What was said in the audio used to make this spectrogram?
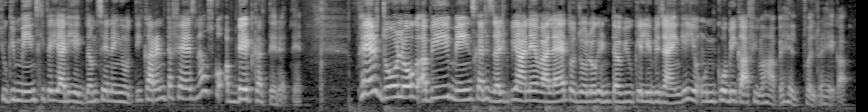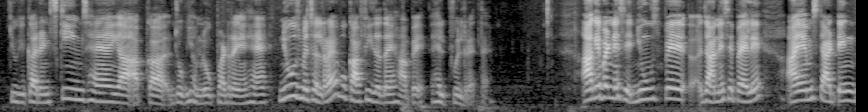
क्योंकि मेंस की तैयारी एकदम से नहीं होती। करंट अफेयर्स ना उसको अपडेट करते रहते हैं। फिर जो लोग अभी मेंस का रिज़ल्ट भी आने वाला है तो जो लोग इंटरव्यू के लिए भी जाएँगे, ये उनको भी काफ़ी वहाँ पे हेल्पफुल रहेगा। क्योंकि करंट स्कीम्स हैं या आपका जो भी हम लोग पढ़ रहे हैं न्यूज़ में चल रहा है, वो काफ़ी ज़्यादा यहाँ पे हेल्पफुल रहता है। आगे बढ़ने से न्यूज़ पे जाने से पहले I am starting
